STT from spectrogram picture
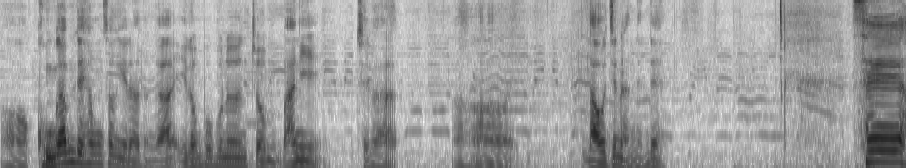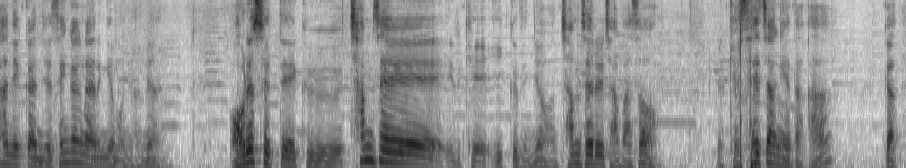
어, 공감대 형성이라든가 이런 부분은 좀 많이 제가 어, 나오진 않는데 새 하니까 이제 생각나는 게 뭐냐면 어렸을 때 그 참새 이렇게 있거든요. 참새를 잡아서 이렇게 새 장에다가 그러니까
